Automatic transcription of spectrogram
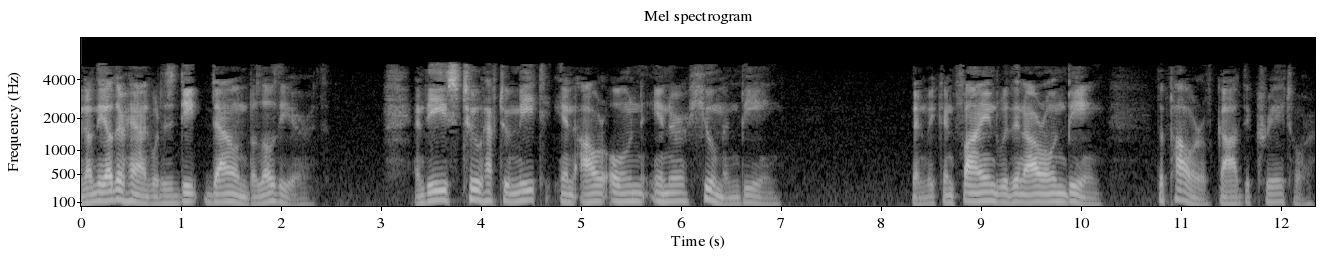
and on the other hand, what is deep down below the earth. And these two have to meet in our own inner human being. Then we can find within our own being the power of God the Creator.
